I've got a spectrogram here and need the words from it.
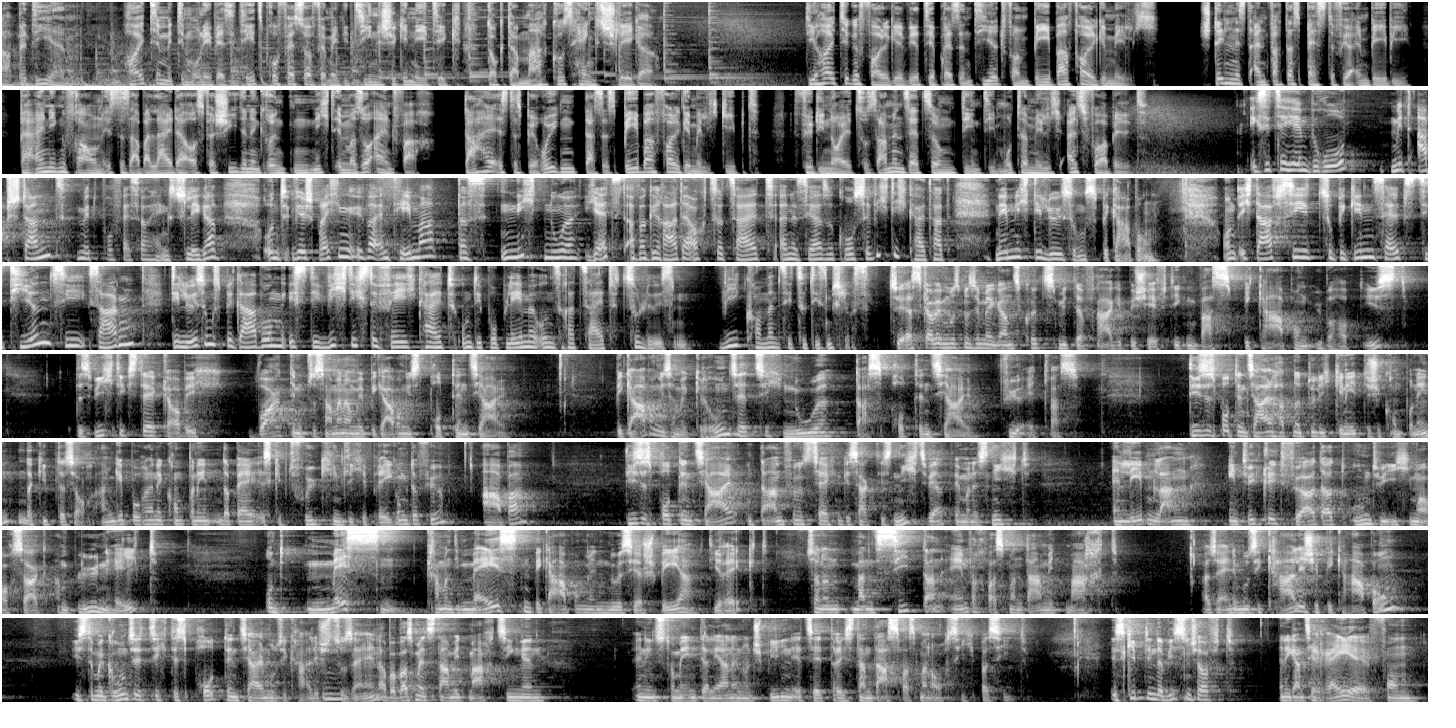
Carpe Diem. Heute mit dem Universitätsprofessor für medizinische Genetik, Dr. Markus Hengstschläger. Die heutige Folge wird dir präsentiert von Beba Folgemilch. Stillen ist einfach das Beste für ein Baby. Bei einigen Frauen ist es aber leider aus verschiedenen Gründen nicht immer so einfach. Daher ist es beruhigend, dass es Beba Folgemilch gibt. Für die neue Zusammensetzung dient die Muttermilch als Vorbild. Ich sitze hier im Büro mit Abstand mit Professor Hengstschläger und wir sprechen über ein Thema, das nicht nur jetzt, aber gerade auch zur Zeit eine sehr so große Wichtigkeit hat, nämlich die Lösungsbegabung. Und ich darf Sie zu Beginn selbst zitieren. Sie sagen, die Lösungsbegabung ist die wichtigste Fähigkeit, um die Probleme unserer Zeit zu lösen. Wie kommen Sie zu diesem Schluss? Zuerst, glaube ich, muss man sich mal ganz kurz mit der Frage beschäftigen, was Begabung überhaupt ist. Das wichtigste, glaube ich, Wort im Zusammenhang mit Begabung ist Potenzial. Begabung ist einmal grundsätzlich nur das Potenzial für etwas. Dieses Potenzial hat natürlich genetische Komponenten, da gibt es auch angeborene Komponenten dabei, es gibt frühkindliche Prägung dafür, aber dieses Potenzial, unter Anführungszeichen gesagt, ist nichts wert, wenn man es nicht ein Leben lang entwickelt, fördert und, wie ich immer auch sage, am Blühen hält. Und messen kann man die meisten Begabungen nur sehr schwer direkt, sondern man sieht dann einfach, was man damit macht. Also eine musikalische Begabung ist einmal grundsätzlich das Potenzial, musikalisch mhm. zu sein. Aber was man jetzt damit macht, singen, ein Instrument erlernen und spielen etc., ist dann das, was man auch sichtbar sieht. Es gibt in der Wissenschaft eine ganze Reihe von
